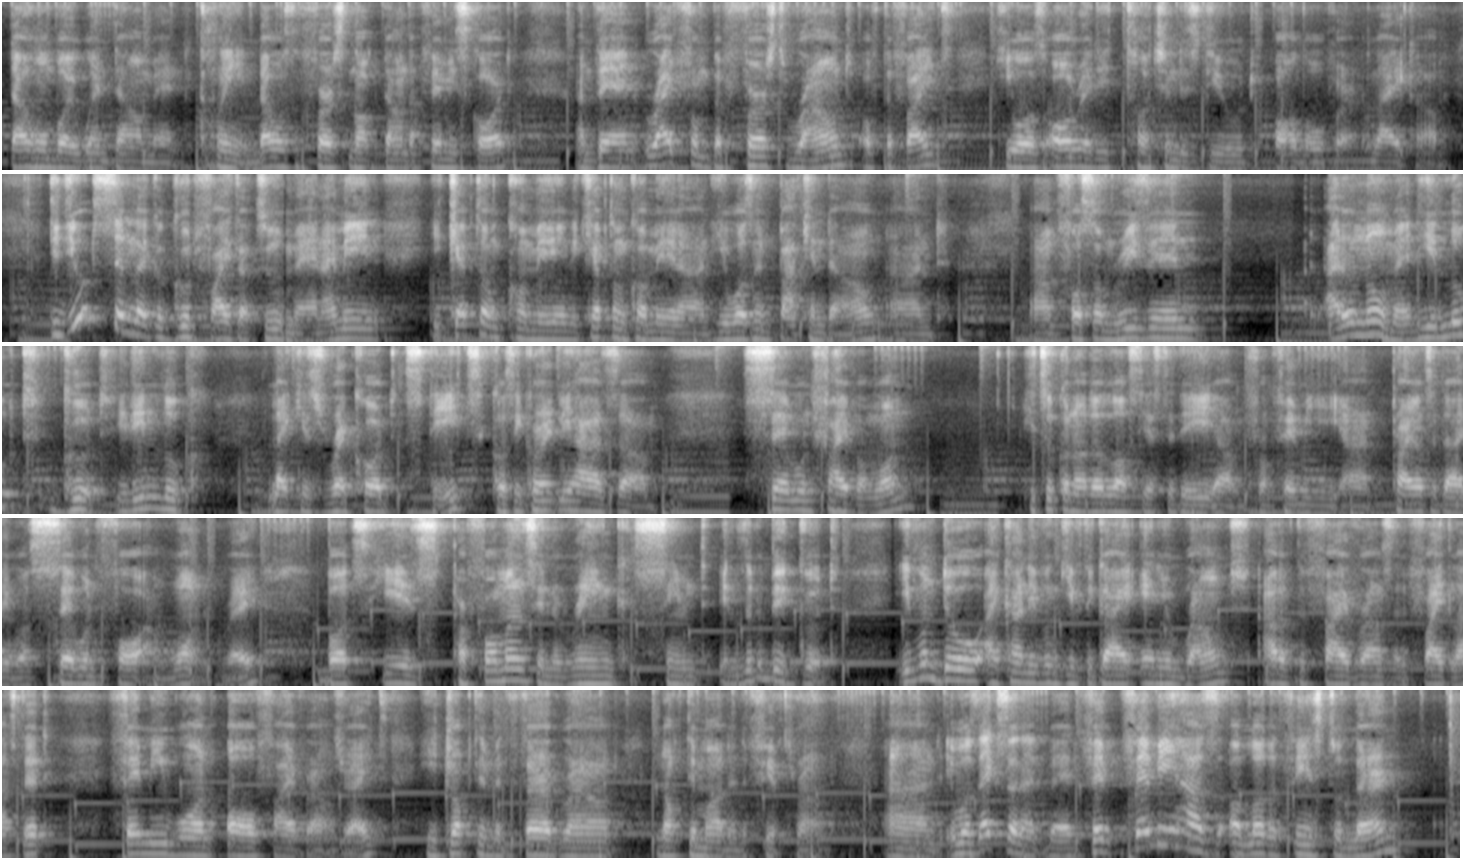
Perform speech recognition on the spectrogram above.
That homeboy went down, man, clean. That was the first knockdown that Femi scored. And then right from the first round of the fight, he was already touching this dude all over. Like, um, the dude seemed like a good fighter too, man. I mean, he kept on coming, he kept on coming, and he wasn't backing down. And um, for some reason, I don't know, man. He looked good. He didn't look like his record states because he currently has um, seven five and one. He took another loss yesterday um, from Femi, and prior to that, it was seven four and one, right? But his performance in the ring seemed a little bit good, even though I can't even give the guy any round out of the five rounds that the fight lasted. Femi won all five rounds, right? He dropped him in the third round, knocked him out in the fifth round, and it was excellent, man. Femi has a lot of things to learn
